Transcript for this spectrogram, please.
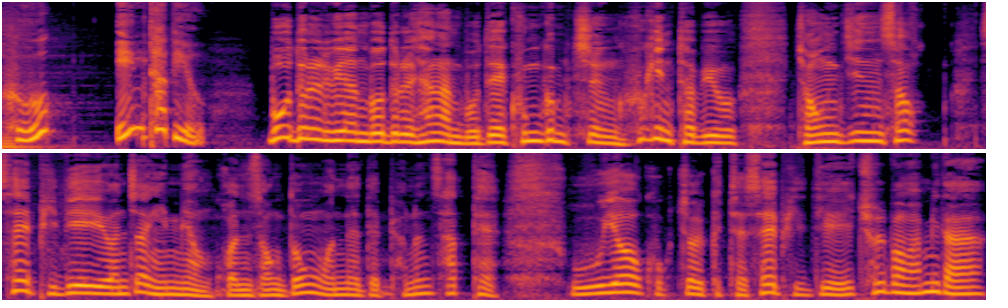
훅 인터뷰 모두를 위한 모두를 향한 모두의 궁금증 훅 인터뷰 정진석 새 비대위원장 임명, 권성동 원내대표는 사퇴, 우여곡절 끝에 새 비대위 출범합니다.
